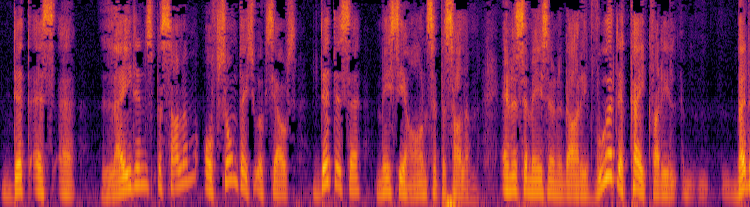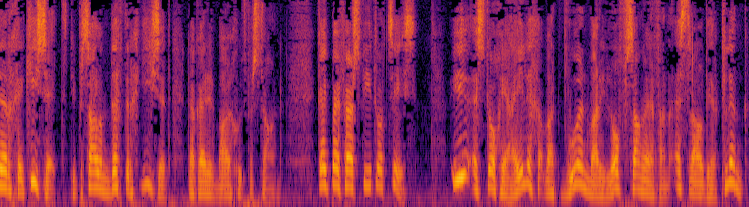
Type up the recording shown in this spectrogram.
dit is 'n lydenspsalm of soms ook selfs dit is 'n messiaanse psalm. En as 'n mens nou na daardie woorde kyk wat die bidder gekies het, die psalmdigter gekies het, dan kan jy dit baie goed verstaan. Kyk by vers 4 tot 6. U is tog die heilige wat woon waar die lofsange van Israel weer klink.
